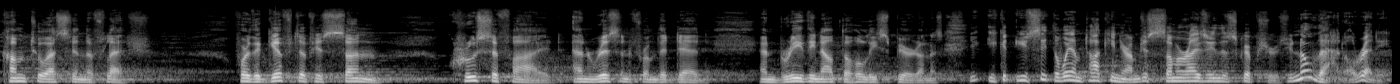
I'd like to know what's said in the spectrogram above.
come to us in the flesh, for the gift of his Son crucified and risen from the dead and breathing out the Holy Spirit on us. You, you, you see, the way I'm talking here, I'm just summarizing the scriptures. You know that already.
